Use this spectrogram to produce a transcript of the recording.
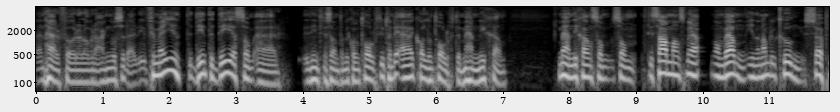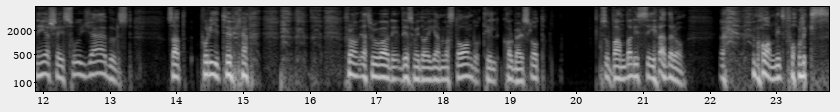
en härförare av rang och sådär. För mig är inte, det är inte det som är det intressanta med Karl XII utan det är Karl XII, människan. Människan som, som tillsammans med någon vän innan han blev kung söp ner sig så djävulskt så att på ridturen från, jag tror det var det, det som idag är Gamla stan då, till Karlbergs slott så vandaliserade de eh, vanligt folks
